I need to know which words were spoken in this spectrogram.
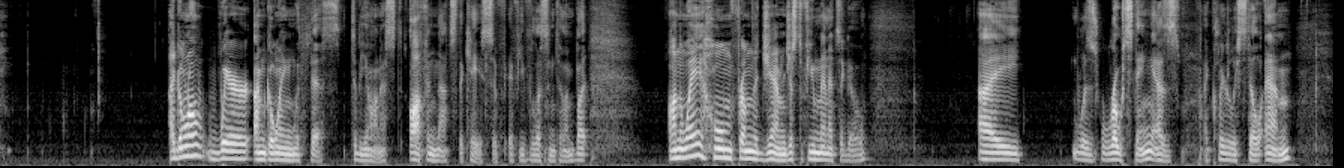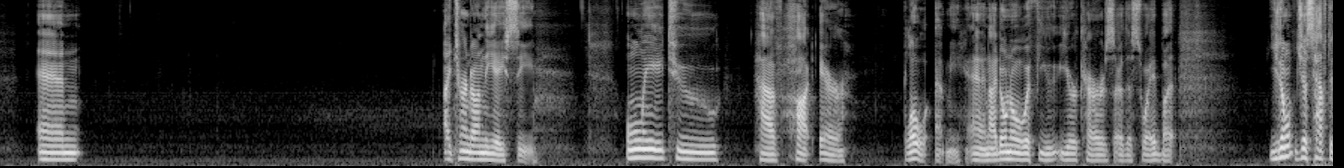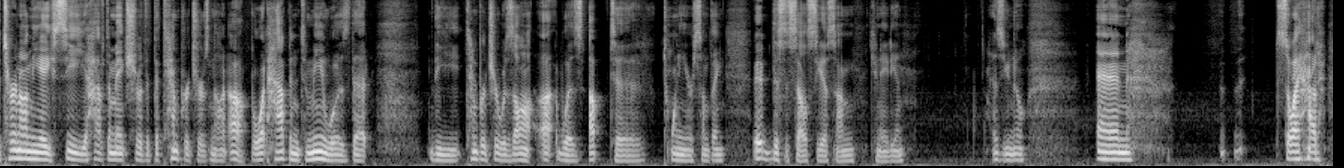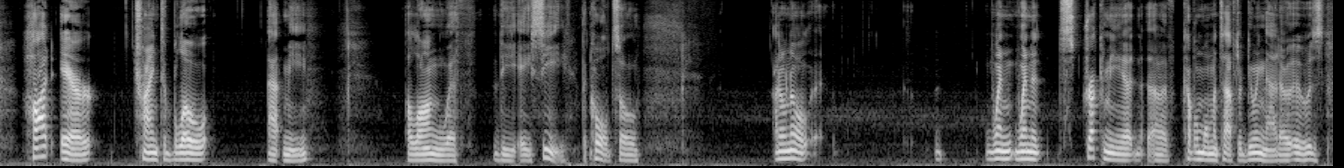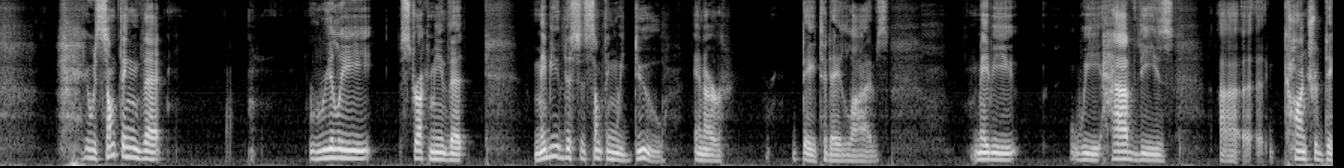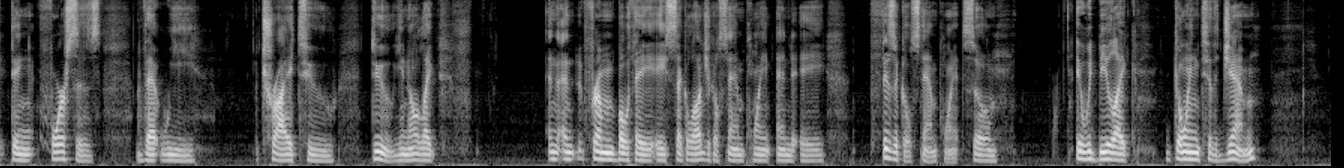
I don't know where I'm going with this, to be honest. Often that's the case if, if you've listened to them. But on the way home from the gym just a few minutes ago, I was roasting, as I clearly still am, and I turned on the AC, only to have hot air blow at me. And I don't know if you your cars are this way, but you don't just have to turn on the AC, you have to make sure that the temperature's not up. But what happened to me was that the temperature was on, uh, was up to 20 or something. It, this is Celsius, I'm Canadian, as you know. And so I had hot air trying to blow at me along with the AC, the cold. So I don't know when when it struck me a, a couple moments after doing that, uh, it was it was something that really struck me that maybe this is something we do in our day-to-day lives. Maybe we have these contradicting forces that we try to do you know like and and from both a, a psychological standpoint and a physical standpoint. So it would be like going to the gym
